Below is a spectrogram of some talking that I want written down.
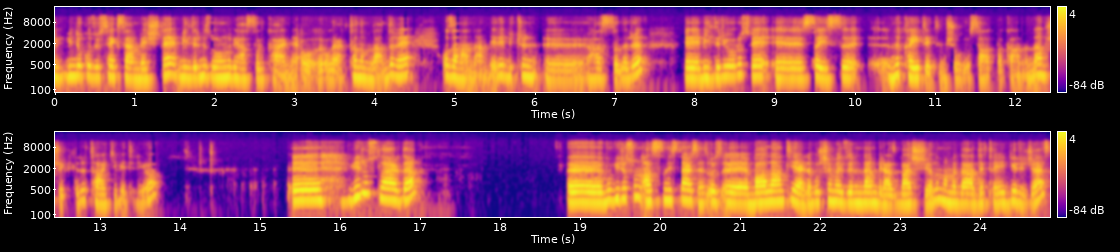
1985'te bildirimi zorunlu bir hastalık haline olarak tanımlandı ve o zamandan beri bütün e, hastaları e, bildiriyoruz ve e, sayısını kayıt edilmiş oluyor Sağlık Bakanlığı'ndan. Bu şekilde de takip ediliyor. E, virüslerde e, bu virüsün aslını isterseniz öz, e, bağlantı yerine bu şema üzerinden biraz başlayalım ama daha detaya gireceğiz.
